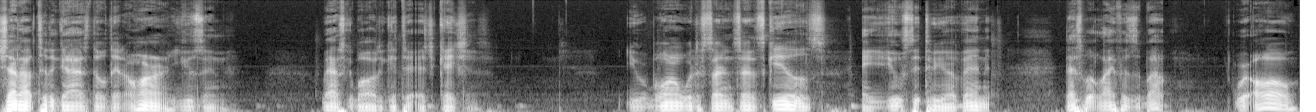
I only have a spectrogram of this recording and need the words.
Shout out to the guys though that are using basketball to get their education. You were born with a certain set of skills and you used it to your advantage. That's what life is about. We're all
